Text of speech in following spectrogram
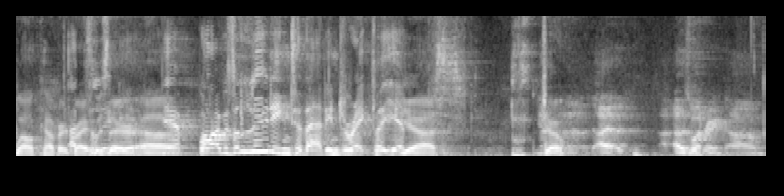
well covered, Absolutely. right? Was there? yeah. Well, I was alluding to that indirectly. Yeah. Yes. Joe. I, I was wondering. Um,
